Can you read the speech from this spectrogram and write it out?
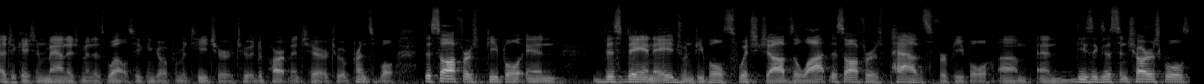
education management as well, so you can go from a teacher to a department chair to a principal. This offers people in this day and age when people switch jobs a lot, this offers paths for people, um, and these exist in charter schools.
